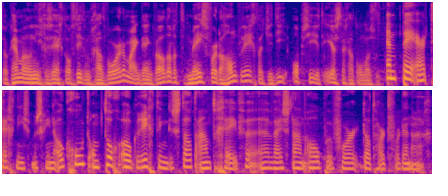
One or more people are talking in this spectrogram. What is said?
Het is ook helemaal niet gezegd of dit hem gaat worden. Maar ik denk wel dat het het meest voor de hand ligt dat je die optie het eerste gaat onderzoeken. En PR-technisch misschien ook goed om toch ook richting de stad aan te geven. Uh, wij staan open voor dat Hart voor Den Haag.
